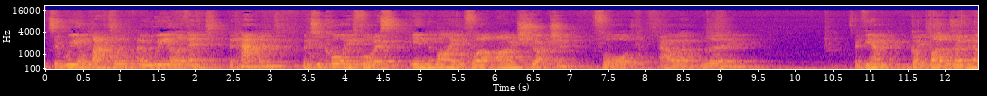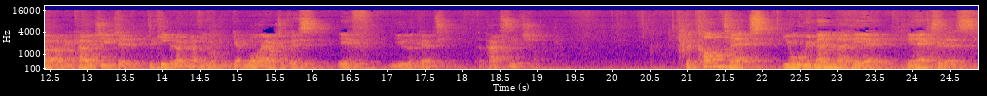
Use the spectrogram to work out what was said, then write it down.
It's a real battle, a real event that happened, but it's recorded for us in the Bible for our instruction, for our learning. And if you haven't got your Bibles open, I would encourage you to, to keep it open. I think you'll get more out of this if you look at the passage. The context you'll remember here in Exodus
